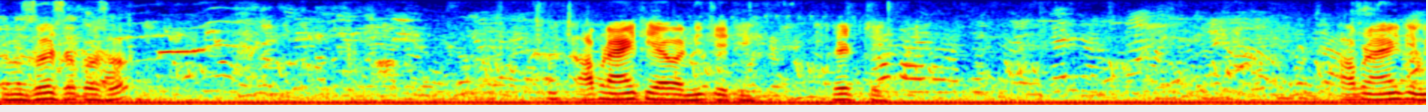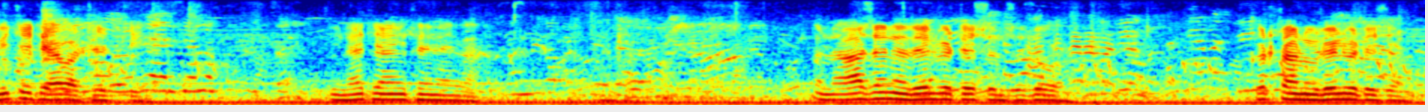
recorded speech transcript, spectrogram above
તમે જોઈ શકો છો. આપણે અહીંથી આવ્યા નીચેથી, ઠેઠથી. આપણે અહીંથી નીચેથી આવ્યા ઠેઠથી. અહીંથી અહીં થઈને આવ્યા. અને આ છે ને રેલવે સ્ટેશન છે જો કટરાનું રેલવે સ્ટેશન.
